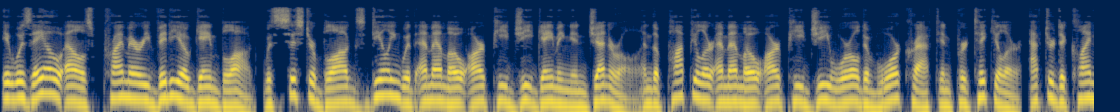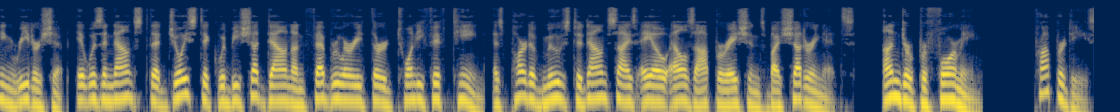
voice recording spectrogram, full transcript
It was AOL's primary video game blog, with sister blogs dealing with MMORPG gaming in general and the popular MMORPG World of Warcraft in particular. After declining readership, it was announced that Joystiq would be shut down on February 3, 2015, as part of moves to downsize AOL's operations by shuttering its underperforming Properties.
